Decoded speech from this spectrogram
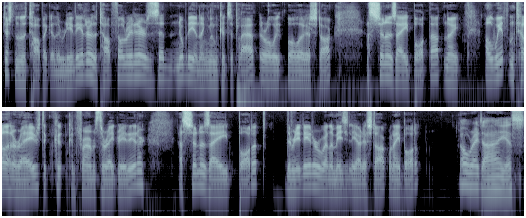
just on the topic of the radiator, the top fill radiator, as I said, nobody in England could supply it. They're all all out of stock. As soon as I bought that, now I'll wait until it arrives to c- confirm it's the right radiator. As soon as I bought it, the radiator went immediately out of stock when I bought it. Oh right, ah yes.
